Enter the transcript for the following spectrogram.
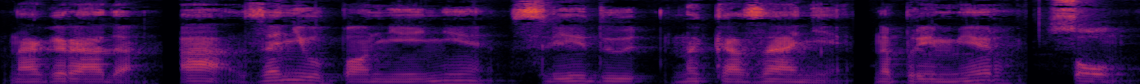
награда, а за невыполнение следует наказание. Например, сон.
